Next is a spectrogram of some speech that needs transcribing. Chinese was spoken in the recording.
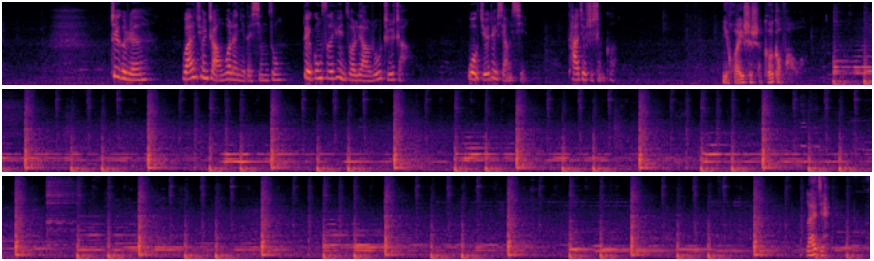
这个人。完全掌握了你的行踪，对公司的运作了如指掌。我绝对相信，他就是沈哥。你怀疑是沈哥告发我？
